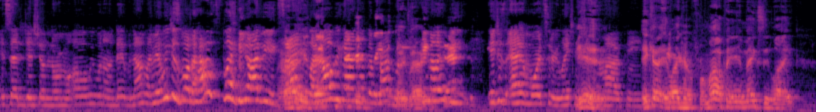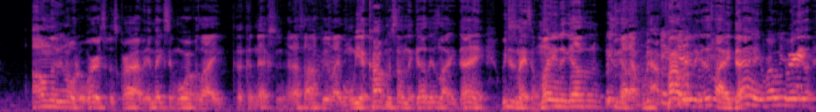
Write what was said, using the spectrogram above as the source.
instead of just your normal, oh, we went on a date, but now I'm like, man, we just bought a house. Like, you know, I'd be excited, Right. like, oh, we got another property. Exactly. You know, it'd be, it just add more to the relationship, Yeah. in my opinion. It kind of like, uh, from my opinion, it makes it like I don't even know the words to describe it. It makes it more of a like a connection, and that's how I feel like when we accomplish something together. It's like, dang, we just made some money together. We just got our our property together. It's like, dang, bro, we really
